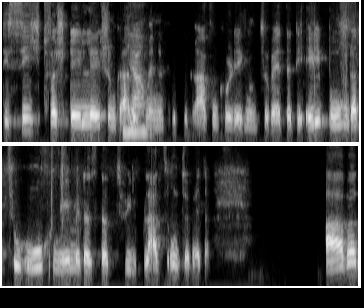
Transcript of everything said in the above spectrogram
die Sicht verstelle, schon gar ja. nicht meinen Fotografenkollegen und so weiter, die Ellbogen dazu hoch nehme, dass da zu viel Platz und so weiter. Aber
